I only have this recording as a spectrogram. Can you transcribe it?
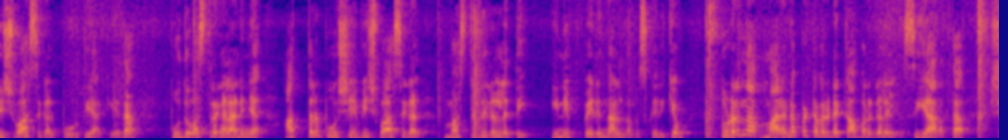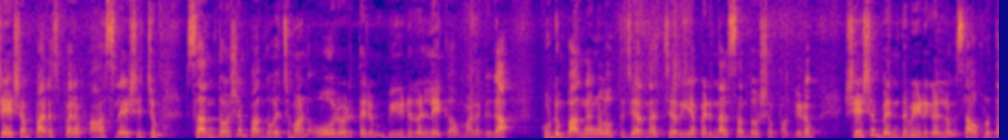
വിശ്വാസികൾ പൂർത്തിയാക്കിയത്. പുതുവസ്ത്രങ്ങൾ അണിഞ്ഞ് അത്ര പൂശിയ വിശ്വാസികൾ മസ്ജിദുകളിലെത്തി. ഇനി പെരുന്നാൾ നമസ്കരിക്കും. തുടർന്ന് മരണപ്പെട്ടവരുടെ കബറുകളിൽ സിയാറത്ത്. ശേഷം പരസ്പരം ആശ്ലേഷിച്ചും സന്തോഷം പങ്കുവച്ചുമാണ് ഓരോരുത്തരും വീടുകളിലേക്ക് മടങ്ങുക. കുടുംബാംഗങ്ങൾ ഒത്തുചേർന്ന് ചെറിയ പെരുന്നാൾ സന്തോഷം പങ്കിടും. ശേഷം ബന്ധുവീടുകളിലും സൗഹൃദ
